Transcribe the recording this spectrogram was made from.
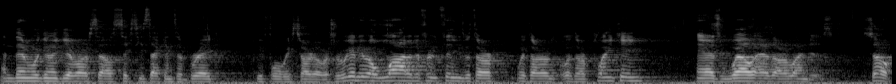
and then we're going to give ourselves 60 seconds of break before we start over. So we're going to do a lot of different things with our with our with our planking, as well as our lunges. So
